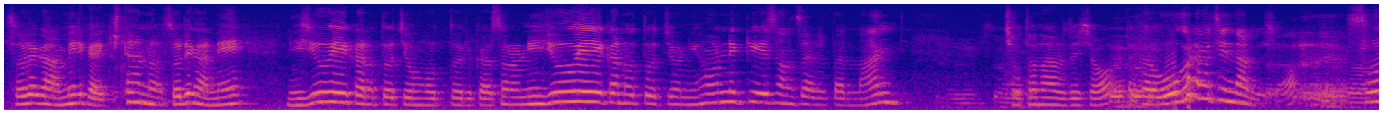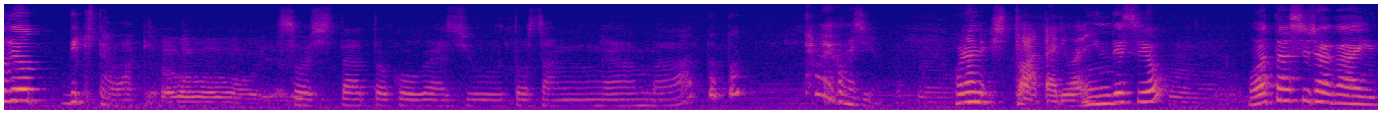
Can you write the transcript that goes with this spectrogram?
それがアメリカへ来たの。それがね20エーカーの土地を持ってるからその20エーカーの土地を日本に計算されたら何うん。ちょっとなるでしょ？だから大金持ちになるでしょ？それをできたわけ。そうしたとこがシュートさんがまたとってもいいかもしいこれはね人当たりはいいんですよ。私らが言っ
